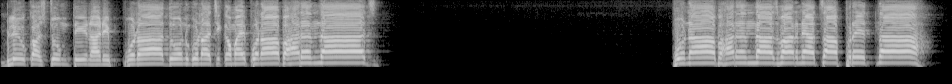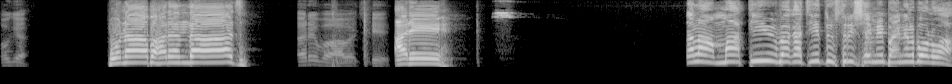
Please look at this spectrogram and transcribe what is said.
ब्ल्यू कास्टूम तीन आणि पुन्हा दोन गुणाची कमाई पुन्हा भारंदाज. पुन्हा भारंदाज मारण्याचा प्रयत्न. हो गया. पुन्हा भारंदाज. अरे चला माती विभागाची दुसरी सेमी फायनल बोलवा.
